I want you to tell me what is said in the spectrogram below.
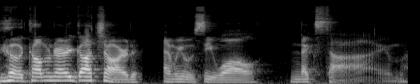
uh, Rider Gotchard. And we will see you all next time.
